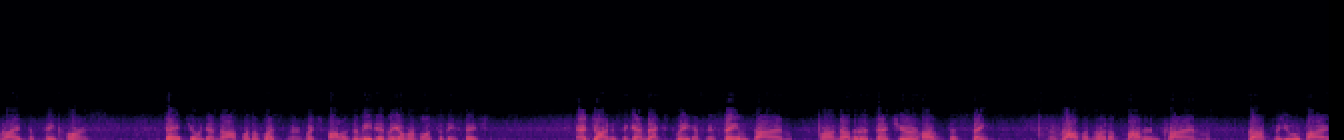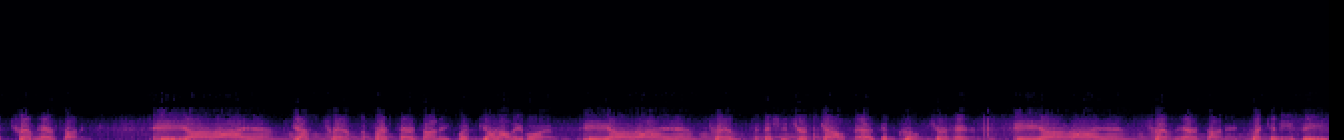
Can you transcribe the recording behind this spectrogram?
Ride the Pink Horse. Stay tuned in now for The Whistler, which follows immediately over most of these stations. And join us again next week at the same time for another adventure of the Saint, the Robin Hood of modern crime, brought to you by Trim Hair Tonic. T-R-I-M. Yes, Trim, the first hair tonic with pure olive oil. T-R-I-M. Trim conditions your scalp as it grooms your hair. T-R-I-M. Trim Hair Tonic, quick and easy,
